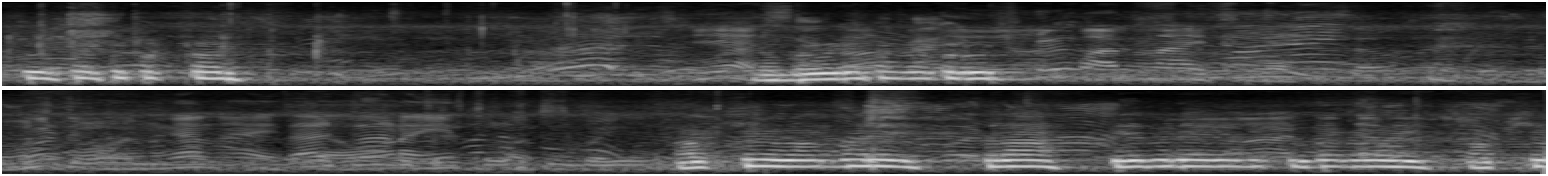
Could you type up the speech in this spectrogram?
तुळसाची पक्कड नंबरवाडी संघाकडून अक्षय वाघमारे चला स्टेजमध्ये कृपा करावी अक्षय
